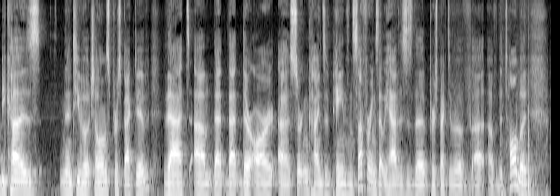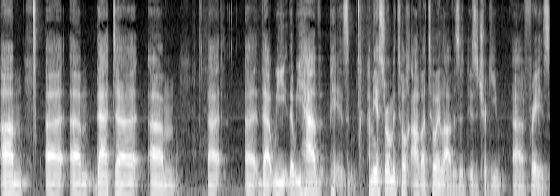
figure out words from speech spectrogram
because the Netivot Shalom's perspective that um, that that there are uh, certain kinds of pains and sufferings that we have. This is the perspective of uh, of the Talmud um, uh, um, that uh, um, uh, uh, that we that we have. Hamiyasrom mitoch avatoelav is a is a tricky phrase,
